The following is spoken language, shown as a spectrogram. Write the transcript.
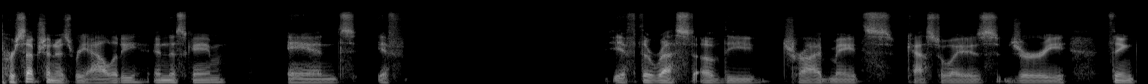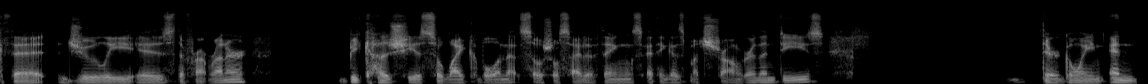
perception is reality in this game and if if the rest of the tribe mates castaways jury think that julie is the front runner because she is so likable and that social side of things i think is much stronger than d's they're going and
